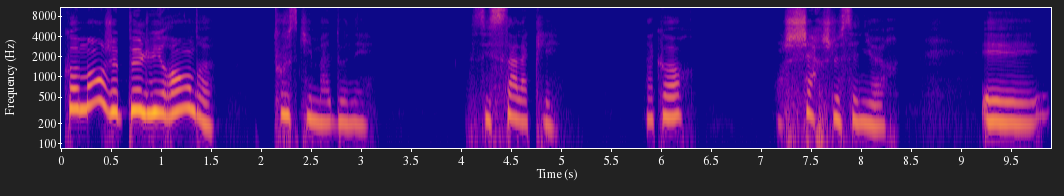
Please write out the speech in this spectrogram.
Comment je peux lui rendre tout ce qu'il m'a donné? C'est ça la clé. D'accord? On cherche le Seigneur. Et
